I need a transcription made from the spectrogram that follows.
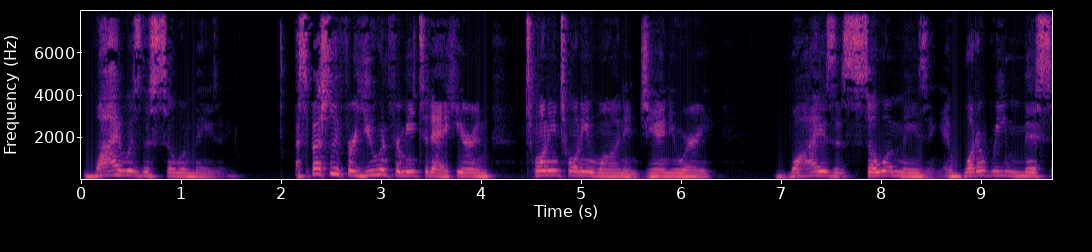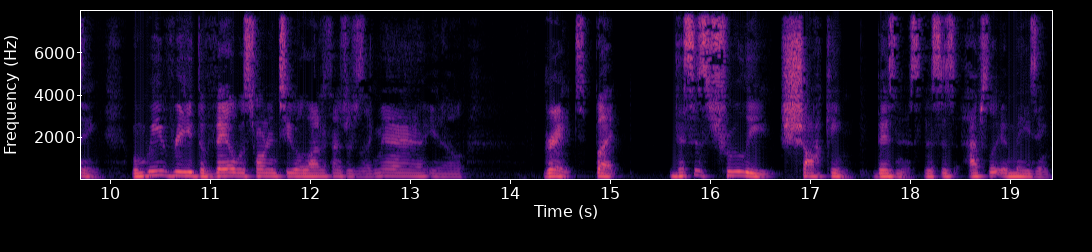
Why was this so amazing? Especially for you and for me today here in 2021 in January. Why is it so amazing? And what are we missing when we read the veil was torn in two? A lot of times we're just like, nah, you know, great. But this is truly shocking business. This is absolutely amazing.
